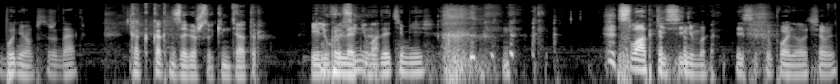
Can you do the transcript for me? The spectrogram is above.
будем обсуждать. Как, как назовешь свой кинотеатр? Или Блядь, Синема? над этим есть. Сладкий синема, если ты понял, о чем я.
